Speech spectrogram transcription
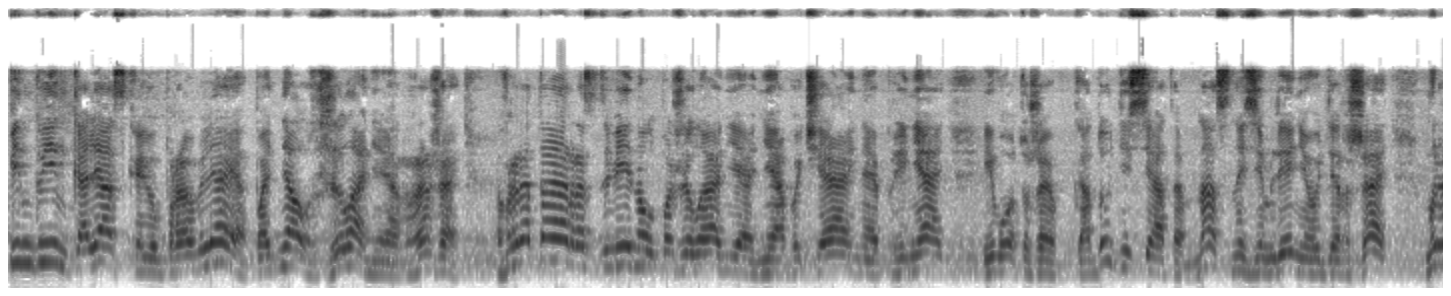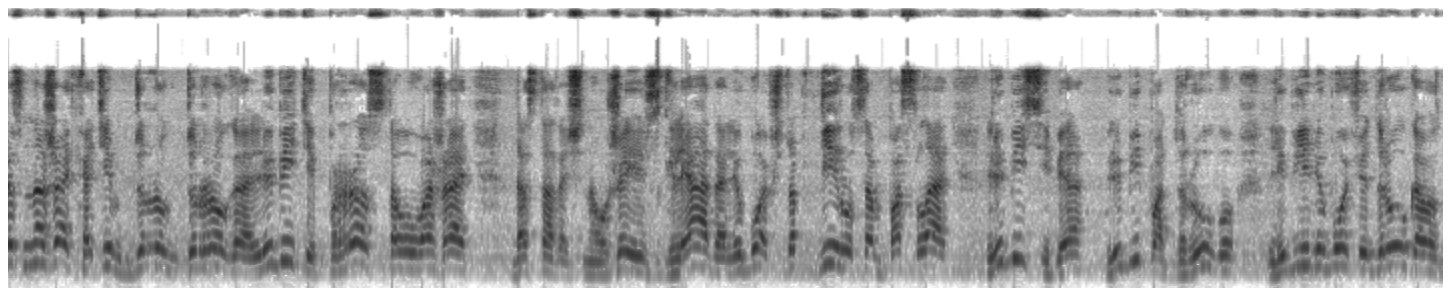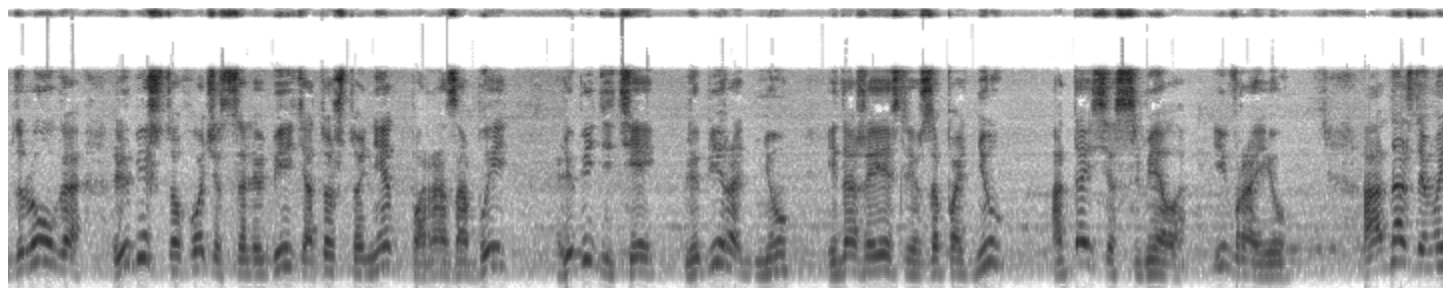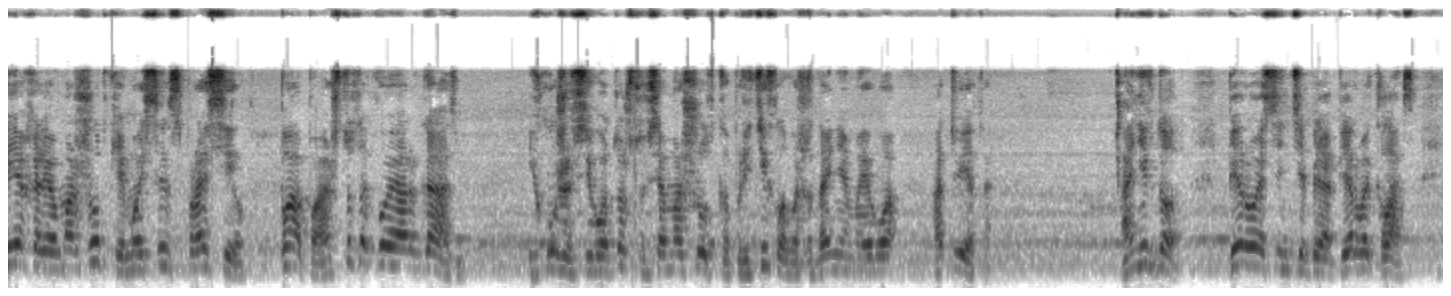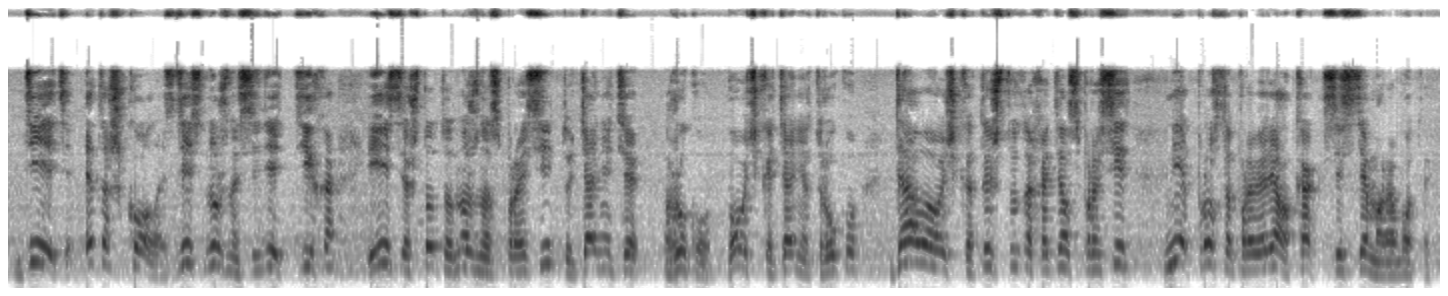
Пингвин коляской управляя, поднял желание рожать. Врата раздвинул пожелание необычайное принять. И вот уже в году десятом нас на земле не удержать. Мы размножать хотим друг друга, любить и просто уважать. Достаточно уже и взгляда, любовь, чтоб вирусом послать. Люби себя, люби подругу, люби любовь и друга друга. Люби, что хочется любить, а то, что нет, пора забыть. Люби детей, люби родню, и даже если в западню, отдайся смело и в раю. А однажды мы ехали в маршрутке, и мой сын спросил, «Папа, а что такое оргазм?» И хуже всего то, что вся маршрутка притихла в ожидании моего ответа. Анекдот. 1 сентября, первый класс. Дети, это школа. Здесь нужно сидеть тихо. И если что-то нужно спросить, то тянете руку. Вовочка тянет руку. Да, Вовочка, ты что-то хотел спросить? Нет, просто проверял, как система работает.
